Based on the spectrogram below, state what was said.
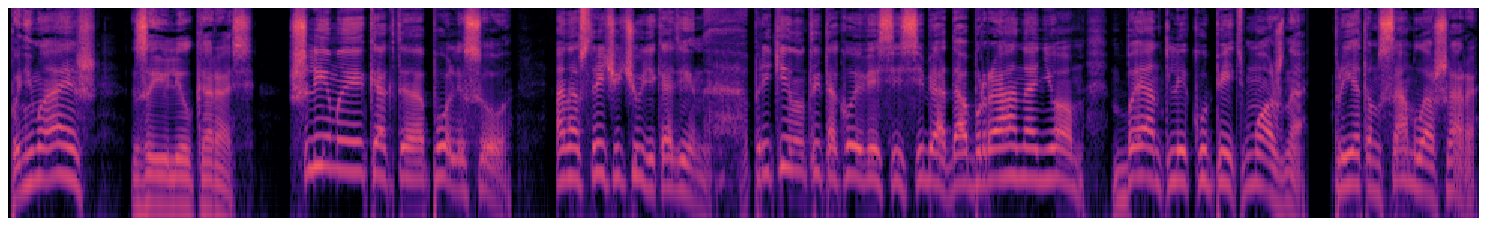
«Понимаешь», — заюлил Карась, — «шли мы как-то по лесу, а навстречу чудик один. Прикинутый такой весь из себя, добра на нем, Бентли купить можно. При этом сам лошара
